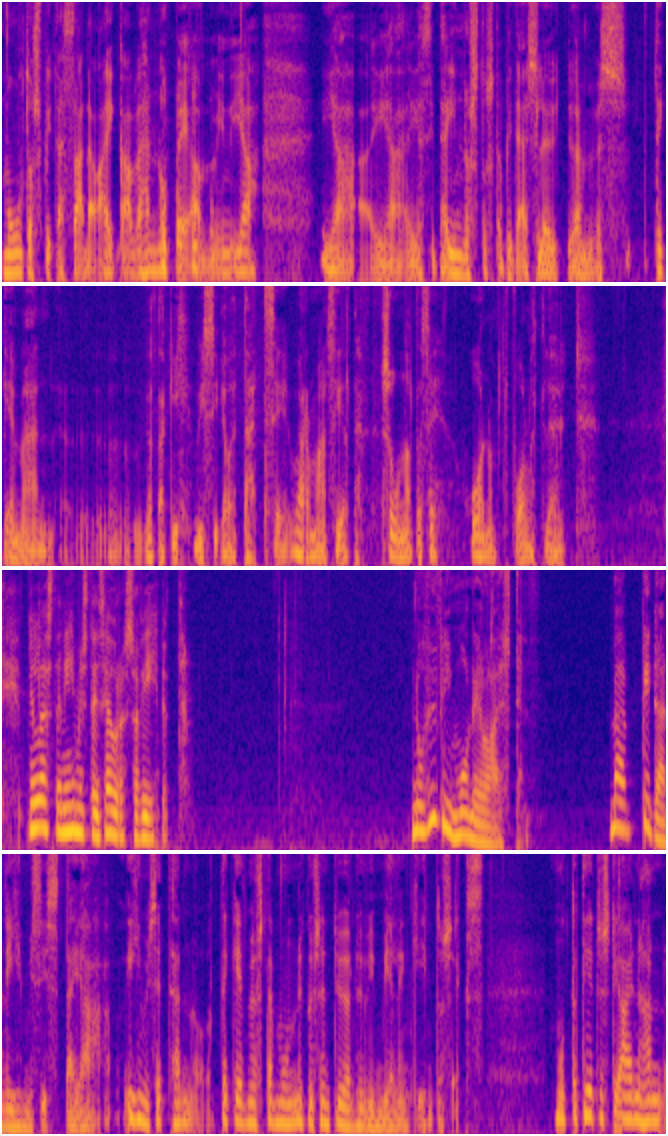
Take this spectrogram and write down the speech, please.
muutos pitäisi saada aikaan vähän nopeammin ja, ja, ja, ja sitä innostusta pitäisi löytyä myös tekemään jotakin visioita, että se varmaan sieltä suunnalta se huonommat puolet löytyy. Millaisten ihmisten seurassa viihdytte? No hyvin monenlaisten. Mä pidän ihmisistä ja ihmisethän tekee myös tämän mun nykyisen työn hyvin mielenkiintoiseksi. Mutta tietysti ainahan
